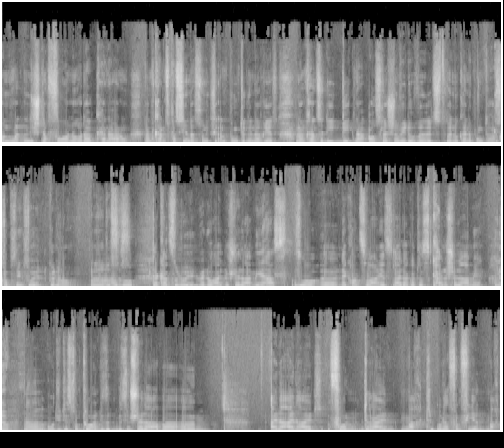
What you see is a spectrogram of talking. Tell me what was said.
und nicht nach vorne oder keine Ahnung, dann kann es passieren, dass du nichts an Punkte generierst und dann kannst du die Gegner auslöschen, wie du willst, wenn du keine Punkte Du hast. kommst nirgendwo hin, genau. Also Ja, also da kannst du nur hin, wenn du halt eine schnelle Armee hast. Also äh, Necrons waren jetzt leider Gottes keine schnelle Armee. Ja. Ne, gut, die Destruktoren, die sind ein bisschen schneller, aber ähm, eine Einheit von dreien macht oder von vieren macht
